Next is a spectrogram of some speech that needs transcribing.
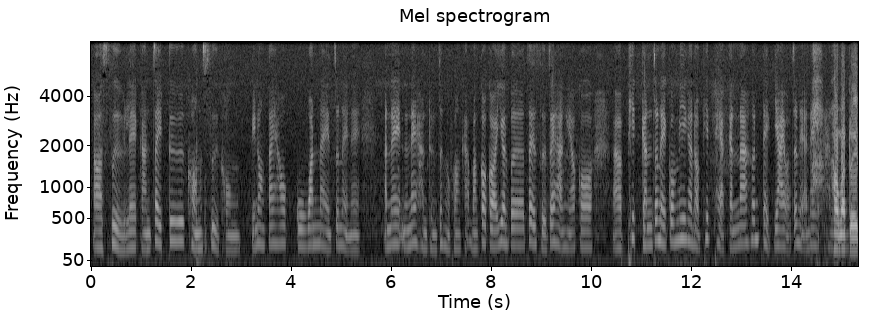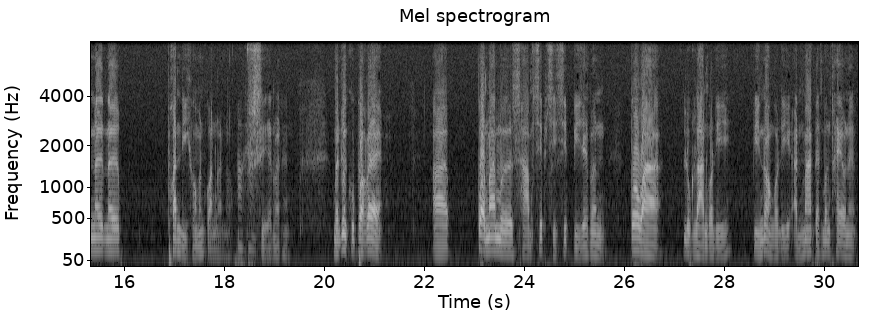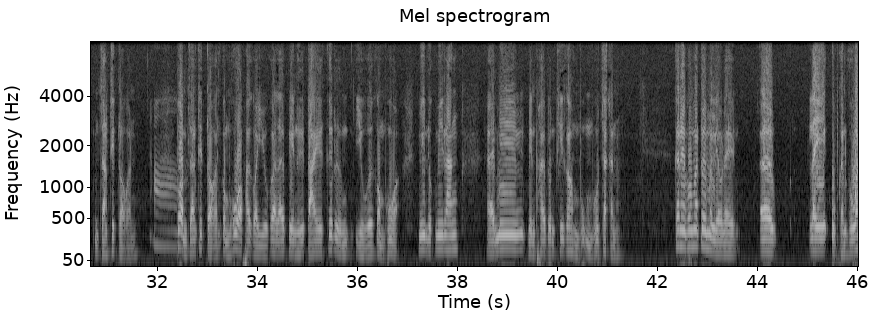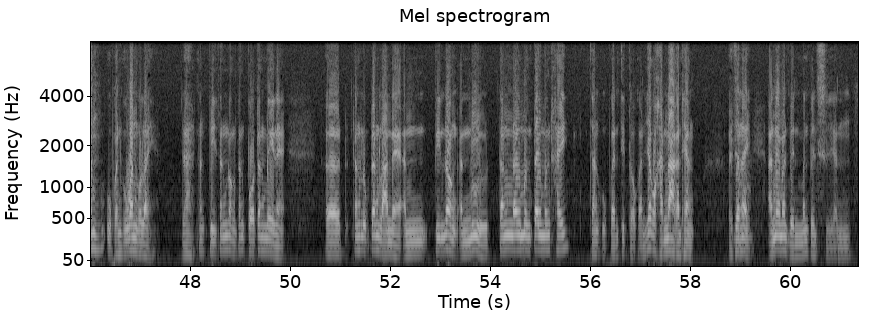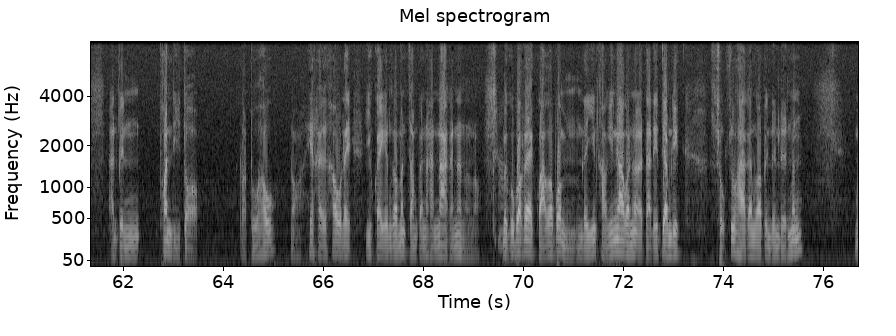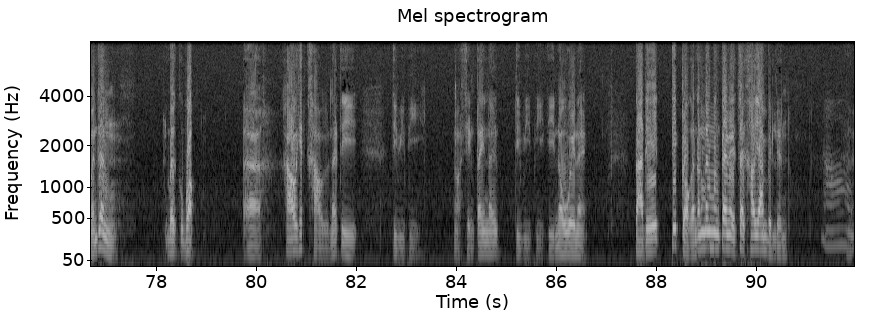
อ่าสื่อและการใจตื้อของสื่อของพี่น้องใต้เฮากูวันไหนจังไหนแน่อันในอันในหันถึงจังหือพองค่ะ บางก็ก็ย้อนเปอใจสื่อใจหางเหี่ยวก็อ่าผิดกันจังไหนก็มีค่ะเนาะผิดแผกกันหน้าเฮิรนแตกยายว่าจังไหนอันในหันเข้ามาด้วยในในพันธุ์ดีของมันก่อนก่อนเนาะอ๋อค่ะเสือนว่าท่านเหมือนเรื่องกูบอกได้อ่า ป้อนมาเมื่อสามสิบสี่สิบปีใช่ไหมนเพราะว่าลูกหลานก็ดี ปีน้องก็ดี อันมาแบบเมืองไทยเอาเนี่ยมันจังติดต่อกันอ๋อป้อมจังติดต่อกันก็มหัวภัยก็อยู่ก็แล้วเปลี่ยนหือตายก็หรืออยู่ก็มหัวมีลูกมีลังไอ้มีเป็นภัยเป็นพี่ก็หมหูจักกันเนาะก็ในพอมาต้วยมาเร็วเลยเออไลยอุบกันกูวันอุบกันกูวันก็ไรได้ทั้งปีทั้งน้องทั้งปอทั้งเมย์เนี่ย เอ่อทั้งลูกทั้งหลานเนี่ยอันพี่น้องอันมีอยู่ทั้งในเมืองใต้เมืองไทยจังอุบกันติดต่อกันยากกว่าขันหน้ากันแท่งเออจะให้อันนี้มันเป็นมันเป็นเสือนอันเป็นพ่อนดีต่อต่อตัวเขาเนาะเฮ็ดให้เขาได้อยู่ไกลกันก็มันจำกันหันหน้ากันนั่นน่ะเนาะเมื่อกูบอกได้กว่าก็ป้อมได้ยินข่าวยินเงากันเนาะแต่ได้เตรียมดิกสกสู้หากันก็เป็นเดินๆมัน เหมือนเรื่องเบอร์กูบอกเอ่อ เขาเฮ็ดข่าวอยู่ในที่ทีวีพีเนาะเสียงใต้ในทีวีพีที่นอร์เวย์เนี่ยตาเดติดต่อกันทั้งในเมืองใต้เนี่ยใช้ข้าวยามเป็นเรือนอ๋อ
